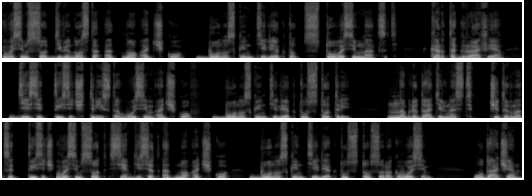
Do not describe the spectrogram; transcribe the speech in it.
891 очко. Бонус к интеллекту 118. Картография 10 308 очков. Бонус к интеллекту 103. Наблюдательность 14 871 очко. Бонус к интеллекту 148. Удача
